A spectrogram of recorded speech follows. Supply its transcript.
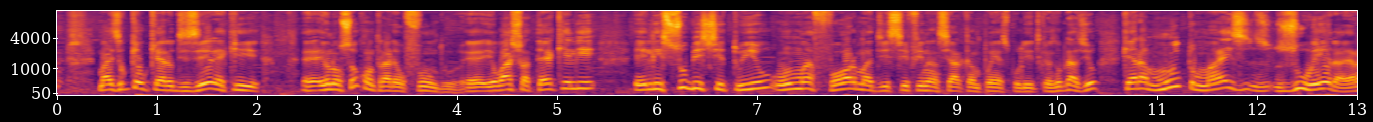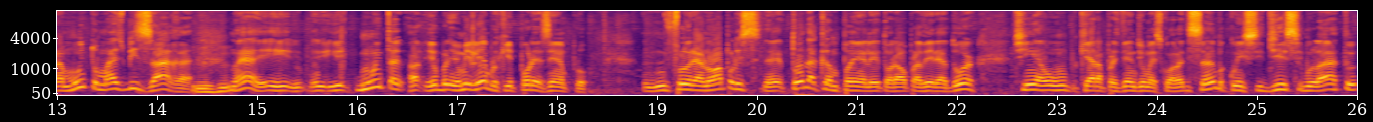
Mas o que eu quero dizer é que é, eu não sou contrário ao fundo. É, eu acho até que ele, ele substituiu uma forma de se financiar campanhas políticas no Brasil que era muito mais zoeira, era muito mais bizarra. Uhum. Né? E, e muita. Eu, eu me lembro que, por exemplo, em Florianópolis, né, toda a campanha eleitoral para vereador tinha um que era presidente de uma escola de samba, conhecidíssimo lá. Tu,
